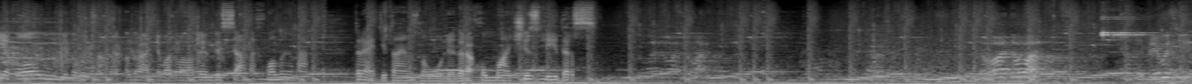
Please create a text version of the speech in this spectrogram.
є гол від Олександра Кондратєва. 2-1, 10 хвилина. Третій тайм знову у лідерах у матчі з лідерс. Давай, давай. Не привози.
